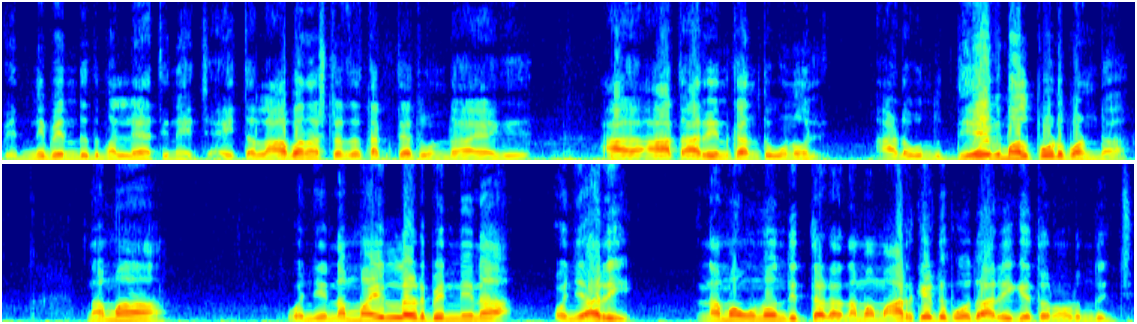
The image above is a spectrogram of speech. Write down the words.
ಬೆನ್ನಿ ಬೆಂದದ ಮಲ್ಲೆ ಅತಿನೇ ಇಜ್ಜೆ. ಆಯ್ತ ಲಾಭ ನಷ್ಟದ ತಕ್ತೆ ಉಂಡ ಆಯಾಗಿ. ಆ- ಆತ ಅರಿನ್ ಕಂತು ಉಣೋಲಿ. ಆಡ ಒಂದು ದೇಗ ಮಲ್ಪೋಡು ಪಂಡ. ನಮ್ಮ ಒಂಜಿ ನಮ್ಮ ಇಲ್ಲಡ್ ಬೆನ್ನಿನ ಒಂಜಿ ಅರಿ ನಮ್ಮ ಉಣೊಂದಿತ್ತಡ ನಮ್ಮ ಮಾರ್ಕೆಟ್ ಪೋದು ಅರಿಗೆ ಗೆತ ಇಜ್ಜಿ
